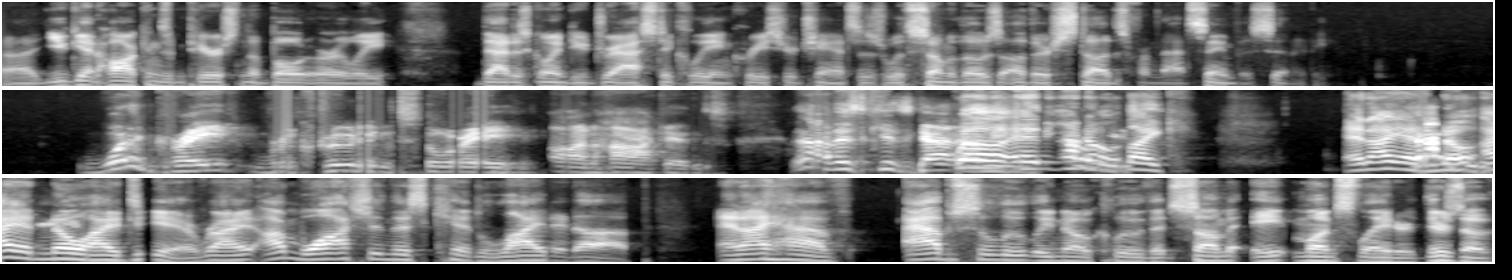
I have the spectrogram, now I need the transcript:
uh, you get Hawkins and Pierce in the boat early, that is going to drastically increase your chances with some of those other studs from that same vicinity. What a great recruiting story on Hawkins. Ah, this kid's got well, I mean, and you know, like and I had no I had no idea, right? I'm watching this kid light it up, and I have absolutely no clue that some eight months later, there's a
